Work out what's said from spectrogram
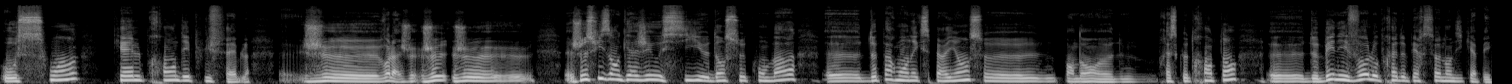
aux soins qu'elle prend des plus faibles. Euh, je, voilà, je, suis engagé aussi dans ce combat de par mon expérience pendant presque 30 ans de bénévole auprès de personnes handicapées.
